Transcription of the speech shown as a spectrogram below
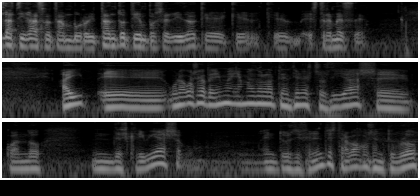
latigazo tan burro y tanto tiempo seguido que, que estremece. Hay una cosa que también me ha llamado la atención estos días cuando describías en tus diferentes trabajos en tu blog,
